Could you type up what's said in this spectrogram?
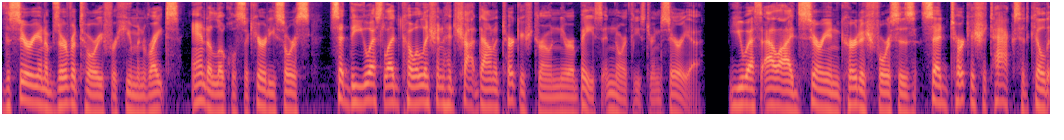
The Syrian Observatory for Human Rights and a local security source said the US led coalition had shot down a Turkish drone near a base in northeastern Syria. U.S. allied Syrian Kurdish forces said Turkish attacks had killed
